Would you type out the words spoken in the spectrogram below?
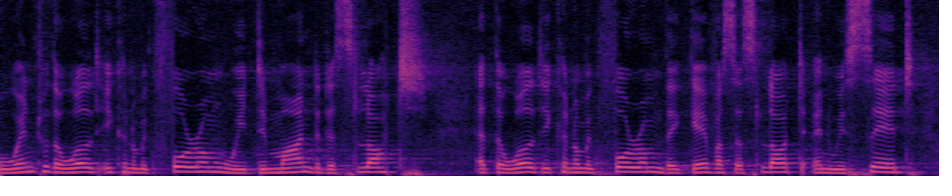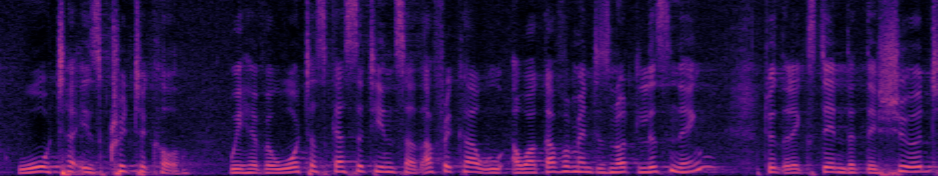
We went to the World Economic Forum, we demanded a slot at the World Economic Forum. They gave us a slot, and we said, water is critical We have a water scarcity in South Africa. Our government is not listening to the extent that they should.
